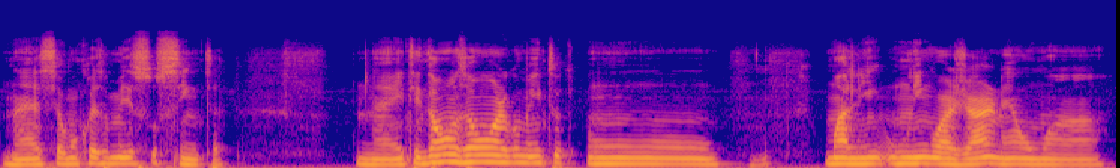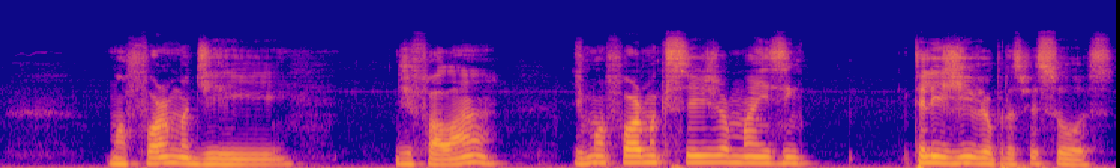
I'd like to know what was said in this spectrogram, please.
Né? Essa é uma coisa meio sucinta. Né? E tentar usar um argumento, um, uma, um linguajar, né? uma, uma forma de, de falar de uma forma que seja mais inteligível para as pessoas,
